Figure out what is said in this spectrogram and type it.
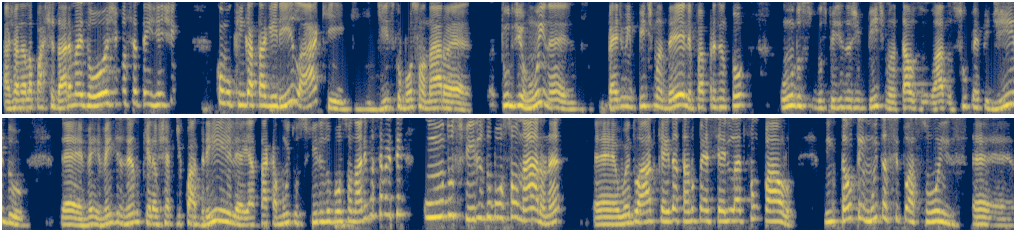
a janela partidária, mas hoje você tem gente como o Kim Kataguiri lá, que, que diz que o Bolsonaro é tudo de ruim, né? Pede o impeachment dele, foi, apresentou um dos, dos, pedidos de impeachment, tá, o lado super pedido, é, vem, vem, dizendo que ele é o chefe de quadrilha e ataca muito os filhos do Bolsonaro, e você vai ter um dos filhos do Bolsonaro, né? É, o Eduardo, que ainda está no PSL lá de São Paulo. Então tem muitas situações é,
